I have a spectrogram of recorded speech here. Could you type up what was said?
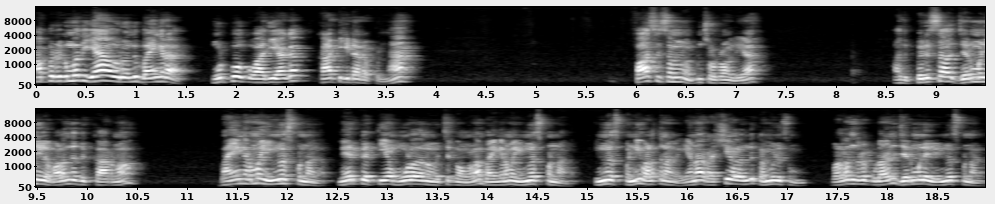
அப்படி இருக்கும்போது ஏன் அவர் வந்து பயங்கர முற்போக்குவாதியாக காட்டிக்கிட்டார் அப்படின்னா ஃபாசிசம் அப்படின்னு சொல்கிறோம் இல்லையா? அது பெருசாக ஜெர்மனியில் வளர்ந்ததுக்கு காரணம் பயங்கரமாக இன்வெஸ்ட் பண்ணாங்க. மேற்கத்திய மூலதனம் வச்சுருக்கவங்களாம் பயங்கரமாக இன்வெஸ்ட் பண்ணாங்க. இன்வெஸ்ட் பண்ணி வளர்த்துனாங்க. ஏன்னா ரஷ்யாவில் வந்து கம்யூனிசம் வளர்ந்துடக்கூடாதுன்னு ஜெர்மனியில் இன்வெஸ்ட் பண்ணாங்க.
